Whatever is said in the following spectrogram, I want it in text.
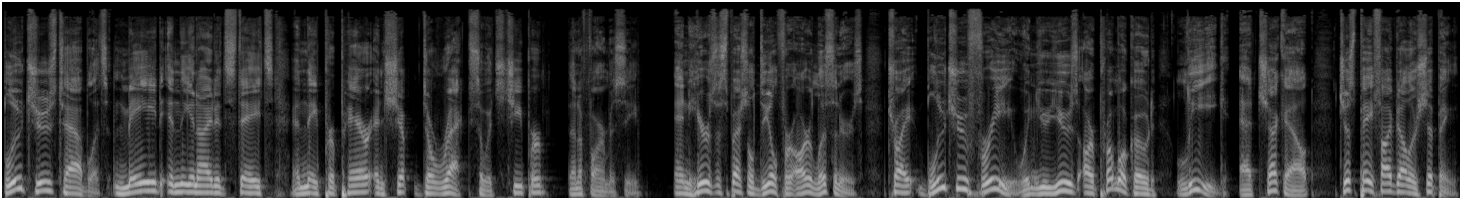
Blue Chew's tablets, made in the United States, and they prepare and ship direct, so it's cheaper than a pharmacy. And here's a special deal for our listeners. Try Blue free when you use our promo code LEAGUE at checkout. Just pay $5 shipping.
